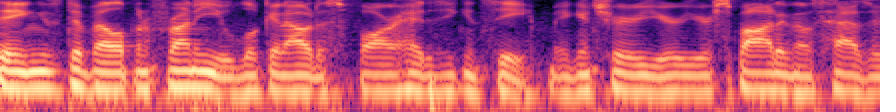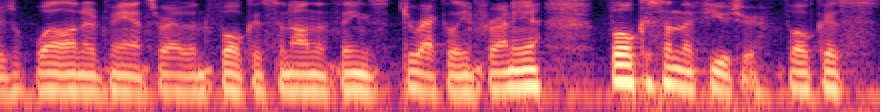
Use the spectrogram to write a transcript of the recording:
things develop in front of you, looking out as far ahead as you can see, making sure you're you're spotting those hazards well in advance rather than focusing on the things directly in front of you. Focus on the future. Focus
